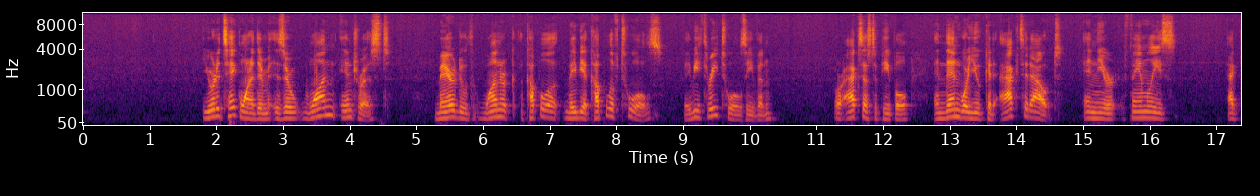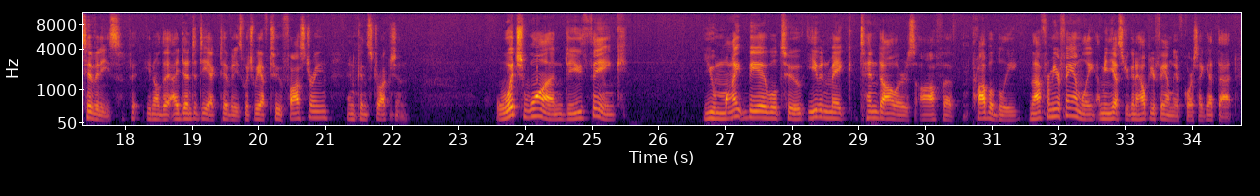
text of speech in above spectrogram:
you were to take one of them, is there one interest married with one or a couple of, maybe a couple of tools? Maybe three tools even, or access to people, and then where you could act it out in your family's activities, you know, the identity activities, which we have two fostering and construction. Which one do you think you might be able to even make $10 off of? Probably not from your family. I mean, yes, you're going to help your family, of course, I get that.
